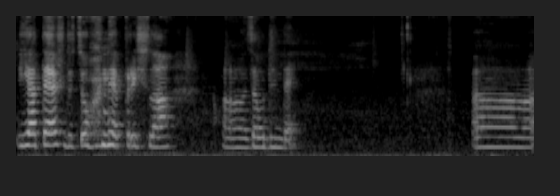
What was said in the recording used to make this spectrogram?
я теж до цього не прийшла а, за один день. А, але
